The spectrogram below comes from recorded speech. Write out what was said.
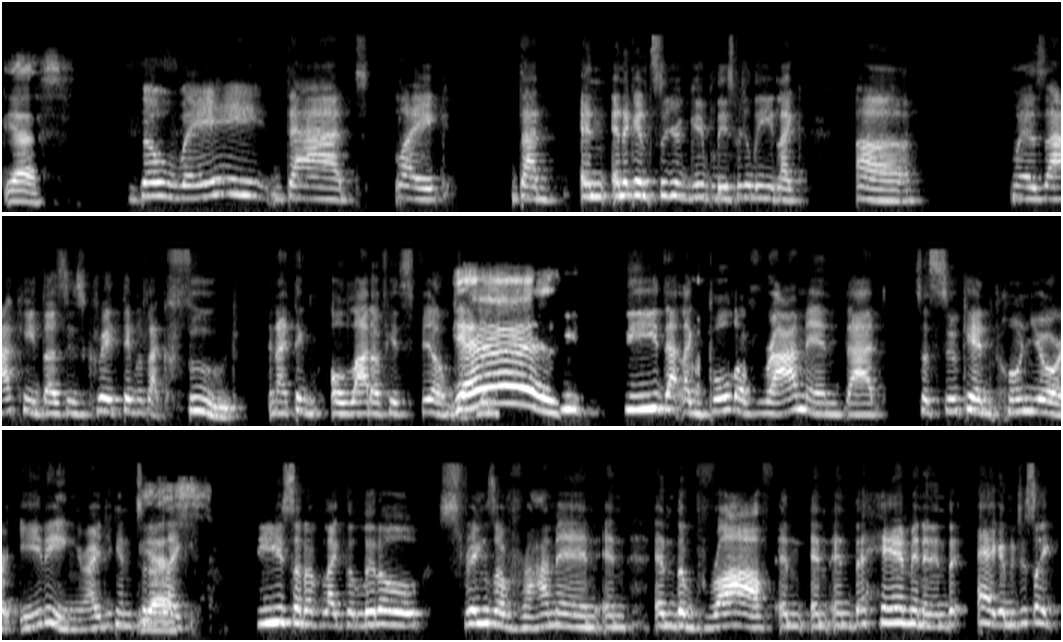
Yes. The way that like that and and again Studio Ghibli, especially like uh Miyazaki does this great thing with like food, and I think a lot of his films. Yes, you see that like bowl of ramen that Sosuke and Ponyo are eating, right? You can sort yes. of like see sort of like the little strings of ramen and and the broth and and and the ham and, and the egg, and it just like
